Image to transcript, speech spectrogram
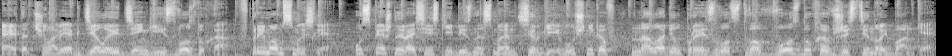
Этот человек делает деньги из воздуха в прямом смысле. Успешный российский бизнесмен Сергей Лучников наладил производство воздуха в жестяной банке.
